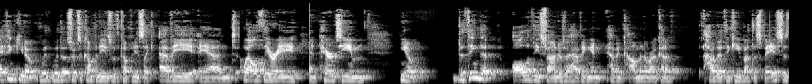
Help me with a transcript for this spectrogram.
I think, you know, with, with those sorts of companies, with companies like Evvy and Well Theory and Pair Team, you know, the thing that all of these founders are having in have in common around kind of how they're thinking about the space is,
